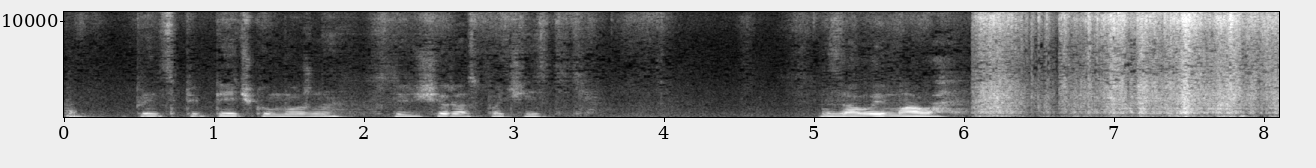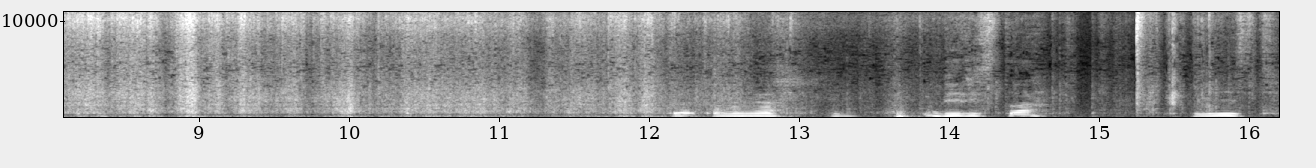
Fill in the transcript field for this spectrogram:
В принципе, печку можно в следующий раз почистить. Золы мало. Так, у меня береста есть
